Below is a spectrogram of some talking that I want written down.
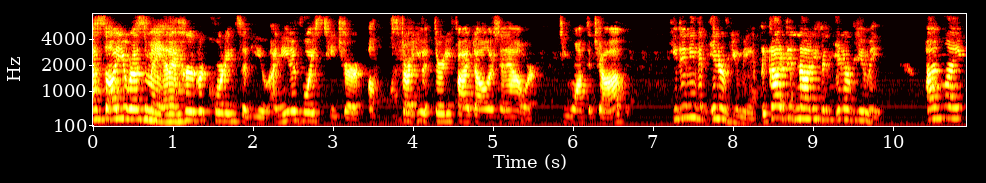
I saw your resume and I heard recordings of you. I need a voice teacher. I'll start you at $35 an hour. Do you want the job? He didn't even interview me. The guy did not even interview me. I'm like,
